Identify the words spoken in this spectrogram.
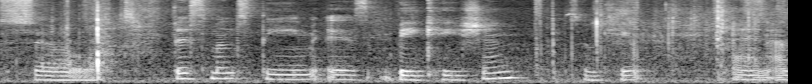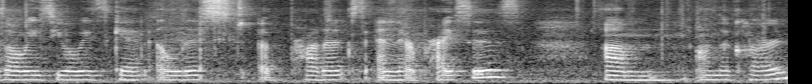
So this month's theme is vacation. So cute. And as always, you always get a list of products and their prices um, on the card.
